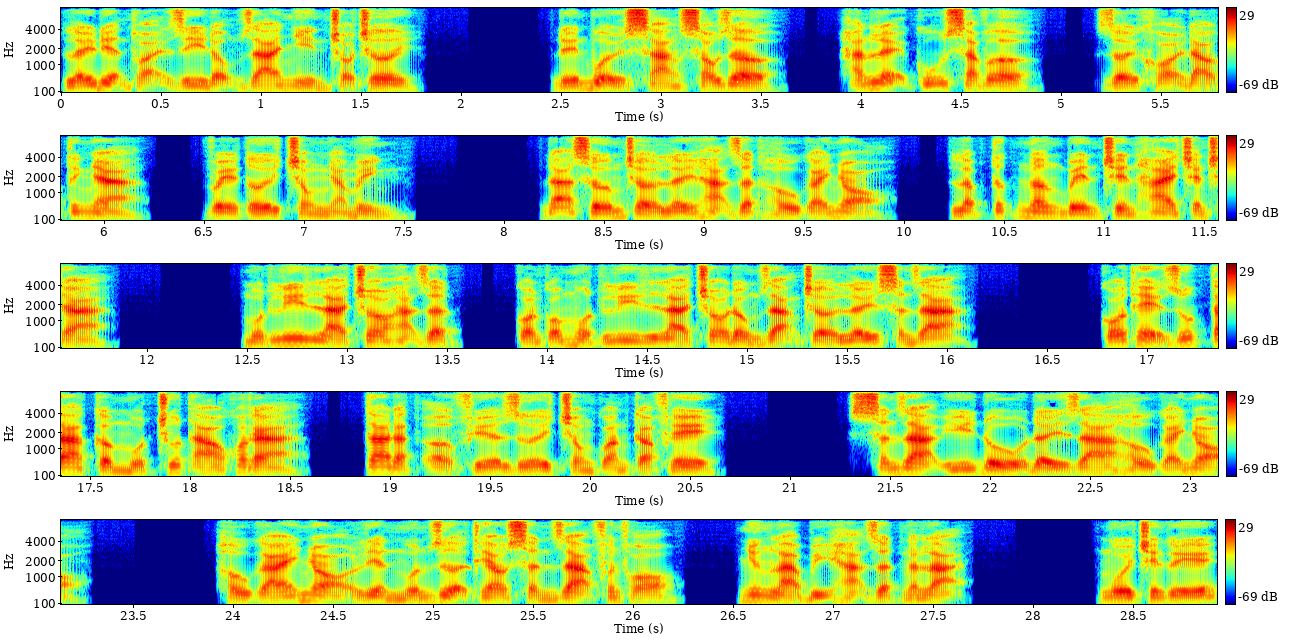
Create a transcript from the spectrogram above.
lấy điện thoại di động ra nhìn trò chơi. Đến buổi sáng 6 giờ, hắn lệ cũ server, rời khỏi đào tinh nhà, về tới trong nhà mình. Đã sớm chờ lấy hạ giật hầu gái nhỏ, lập tức nâng bên trên hai chén trà. Một ly là cho hạ giật, còn có một ly là cho đồng dạng chờ lấy sân dạ. Có thể giúp ta cầm một chút áo khoác cả, ta đặt ở phía dưới trong quán cà phê. Sân dạ ý đồ đẩy ra hầu gái nhỏ. Hầu gái nhỏ liền muốn dựa theo sân dạ phân phó, nhưng là bị hạ giật ngăn lại. Ngồi trên ghế,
